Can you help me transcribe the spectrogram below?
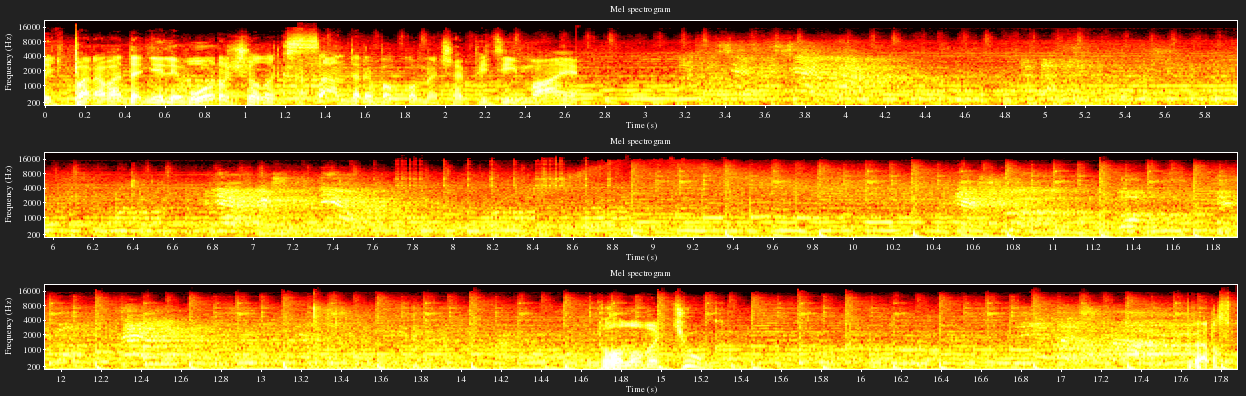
Проходить переведення ліворуч. Олександр Бакомича підіймає. Головатюк. Зараз.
